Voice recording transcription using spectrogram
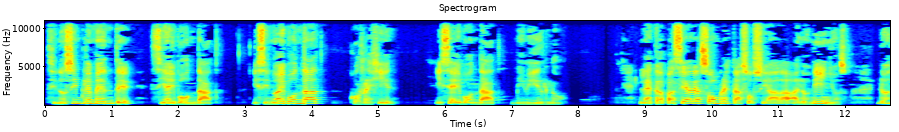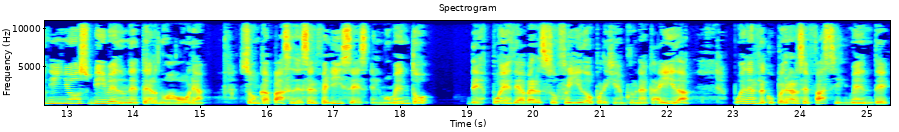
sino simplemente si hay bondad, y si no hay bondad, corregir, y si hay bondad, vivirlo. La capacidad de asombro está asociada a los niños, los niños viven un eterno ahora, son capaces de ser felices el momento después de haber sufrido, por ejemplo, una caída, pueden recuperarse fácilmente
